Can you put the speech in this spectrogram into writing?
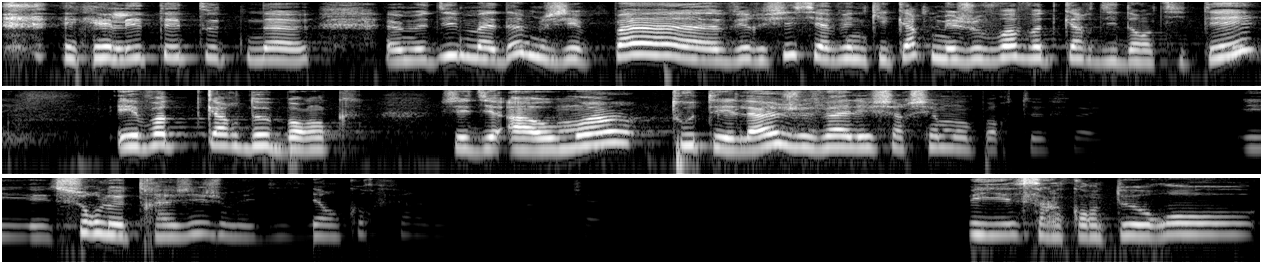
Et qu'elle était toute neuve. Elle me dit Madame, j'ai pas vérifié s'il y avait une carte, mais je vois votre carte d'identité et votre carte de banque. J'ai dit Ah, au moins, tout est là, je vais aller chercher mon portefeuille. Et sur le trajet, je me disais encore faire les démarches, payer 50 euros.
